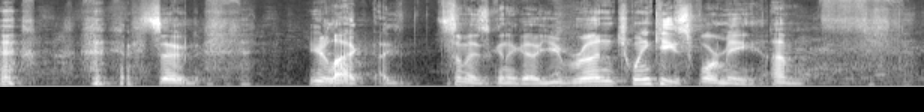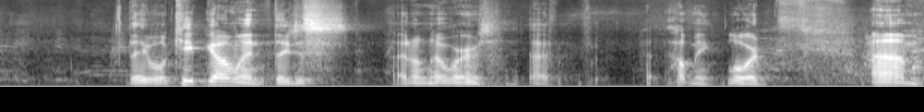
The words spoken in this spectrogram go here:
so you're like, somebody's going to go, You run Twinkies for me. Um, they will keep going. They just, I don't know where. Uh, help me, Lord. Um,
